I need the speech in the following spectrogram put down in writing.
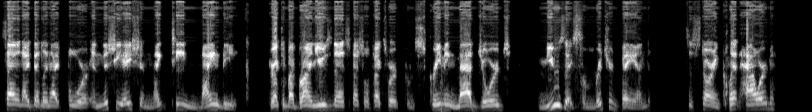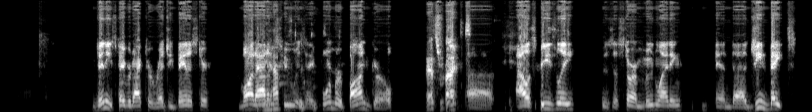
Silent Night, Deadly Night 4, Initiation 1990. Directed by Brian Yuzna. Special effects work from Screaming Mad George. Music from Richard Band. This is starring Clint Howard, Vinny's favorite actor, Reggie Bannister, Maud Adams, Yep. who is a former Bond girl, That's right. uh, Allyce Beasley, who's a star of Moonlighting, and uh, Jeanne Bates,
